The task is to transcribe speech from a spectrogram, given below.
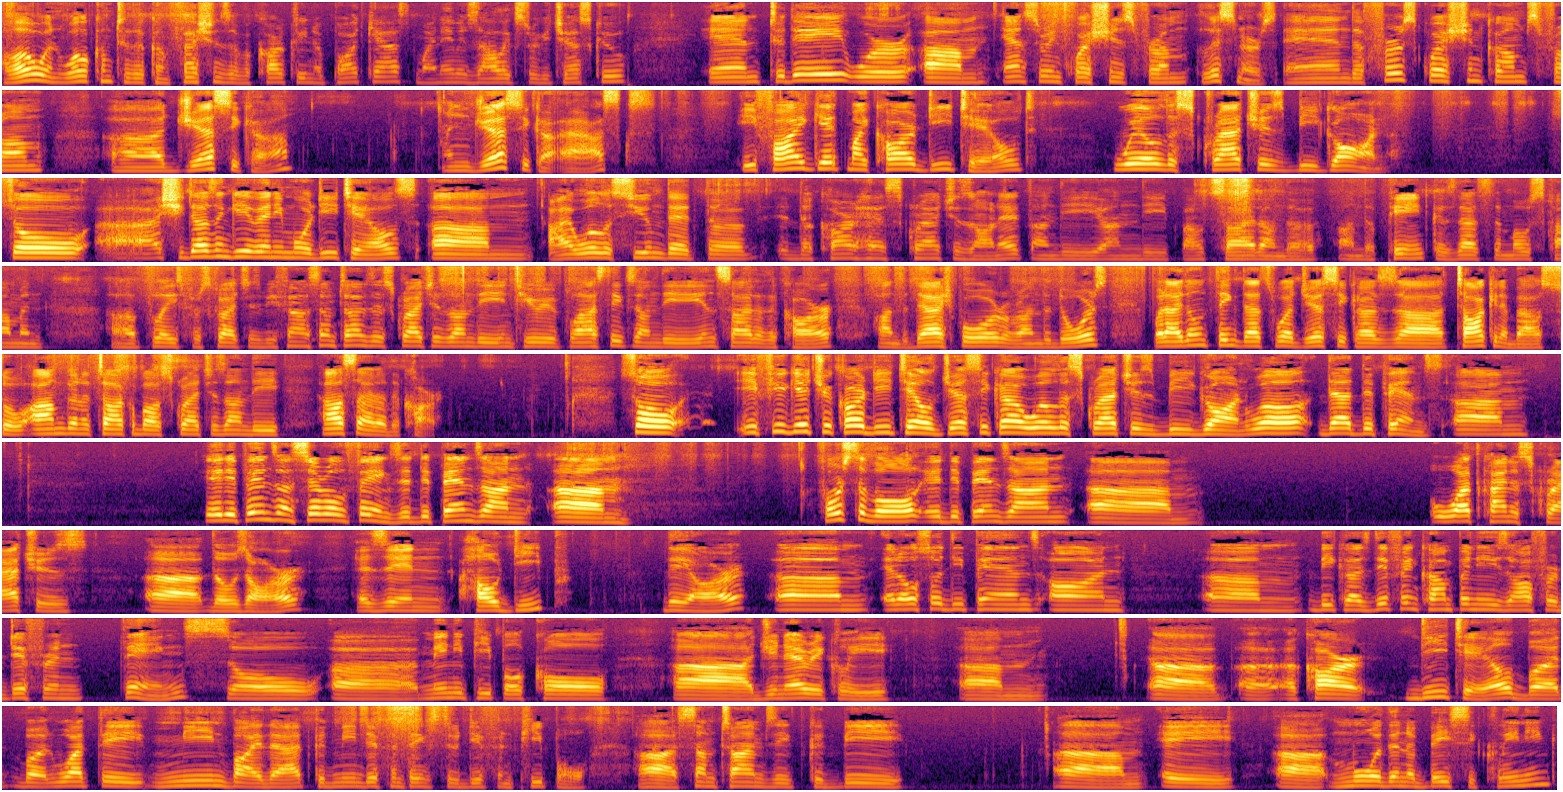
Hello and welcome to the Confessions of a Car Cleaner podcast. My name is Alex Dragicescu, and today we're um, answering questions from listeners. And the first question comes from uh, Jessica, and Jessica asks, "If I get my car detailed, will the scratches be gone?" So uh, she doesn't give any more details. Um, I will assume that the the car has scratches on it on the on the outside on the on the paint because that's the most common uh, place for scratches to be found. Sometimes there's scratches on the interior plastics on the inside of the car, on the dashboard or on the doors. But I don't think that's what Jessica's uh, talking about. So I'm gonna talk about scratches on the outside of the car. So if you get your car detailed, Jessica, will the scratches be gone? Well, that depends. Um, it depends on several things. It depends on, um, first of all, it depends on um, what kind of scratches uh, those are, as in how deep they are. Um, it also depends on um, because different companies offer different things. So uh, many people call uh, generically um, uh, a, car detail, but but what they mean by that could mean different things to different people. Uh, sometimes it could be um, a uh, more than a basic cleaning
